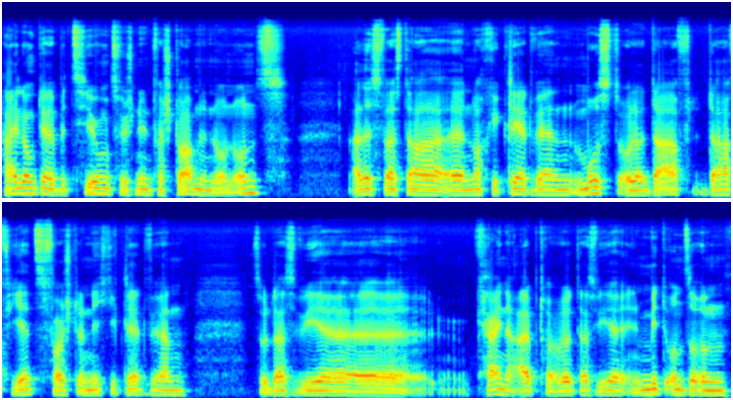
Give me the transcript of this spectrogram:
Heilung der Beziehung zwischen den Verstorbenen und uns. Alles, was da äh, noch geklärt werden muss oder darf, darf jetzt vollständig geklärt werden, sodass wir äh, keine Albträume, dass wir mit unseren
